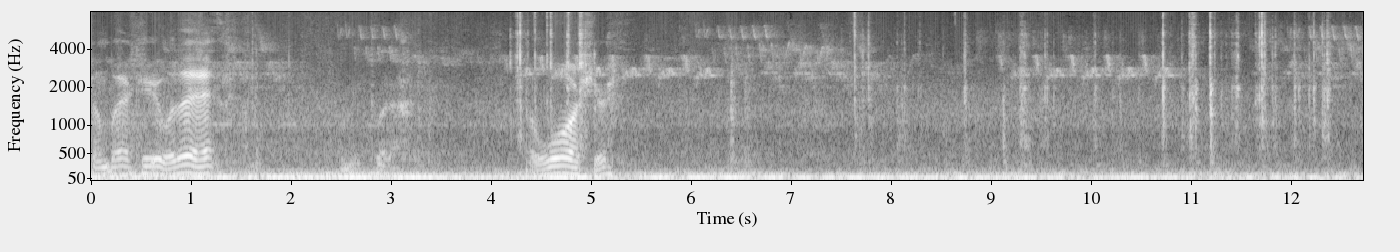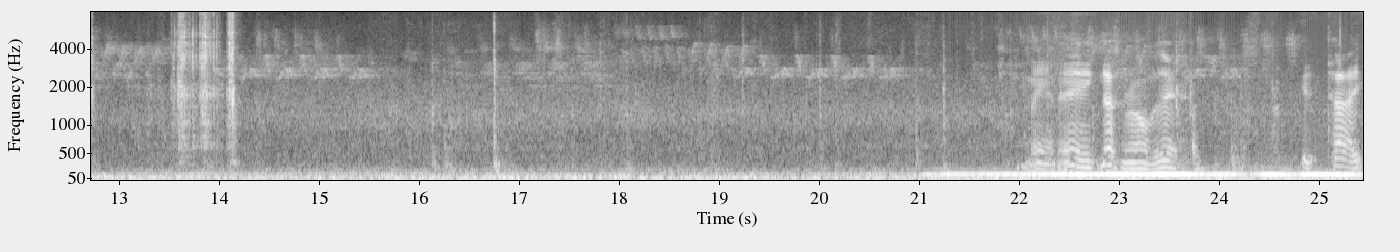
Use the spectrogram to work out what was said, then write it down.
come back here with that. Let me put a, a washer. Man, there ain't nothing wrong with that get it tight.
